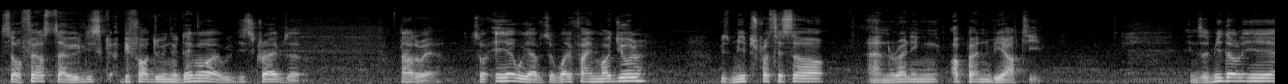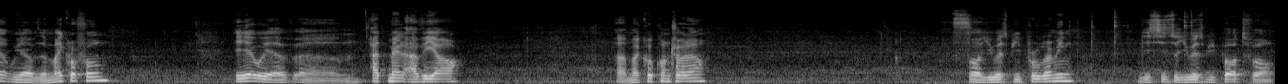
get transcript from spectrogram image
So first, I will before doing a demo, I will describe the hardware. So here we have the Wi-Fi module with MIPS processor and running OpenWrt. In the middle here we have the microphone. Here we have um, Atmel AVR microcontroller for USB programming. This is the USB port for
